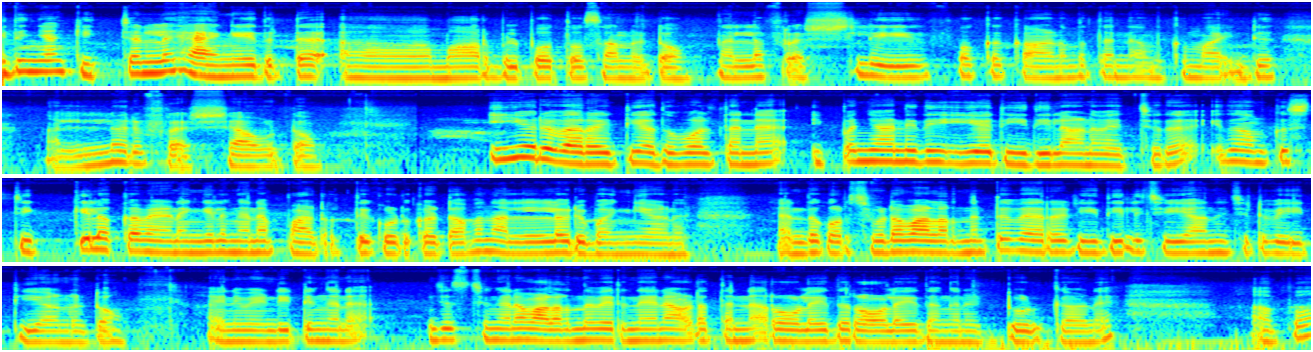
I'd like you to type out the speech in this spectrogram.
ഇത് ഞാൻ കിച്ചണിൽ ഹാങ് ചെയ്തിട്ട് മാർബിൾ പോത്തോസാണ് കേട്ടോ നല്ല ഫ്രഷ് ലീഫൊക്കെ കാണുമ്പോൾ തന്നെ നമുക്ക് മൈൻഡ് നല്ലൊരു ഫ്രഷ് ആവും കേട്ടോ ഈ ഒരു വെറൈറ്റി അതുപോലെ തന്നെ ഇപ്പം ഞാനിത് ഈ ഒരു രീതിയിലാണ് വെച്ചത്. ഇത് നമുക്ക് സ്റ്റിക്കിലൊക്കെ വേണമെങ്കിൽ ഇങ്ങനെ പടർത്തി കൊടുക്കട്ടോ അപ്പോൾ നല്ലൊരു ഭംഗിയാണ്. ഞാനിത് കുറച്ചുകൂടെ വളർന്നിട്ട് വേറെ രീതിയിൽ ചെയ്യാമെന്ന് വെച്ചിട്ട് വെയിറ്റ് ചെയ്യാണ് കേട്ടോ അതിന് വേണ്ടിയിട്ട് ഇങ്ങനെ ജസ്റ്റ് ഇങ്ങനെ വളർന്ന് വരുന്നതിന് അവിടെ തന്നെ റോൾ ചെയ്ത് റോൾ ചെയ്ത് അങ്ങനെ ഇട്ട് കൊടുക്കുകയാണ് അപ്പോൾ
